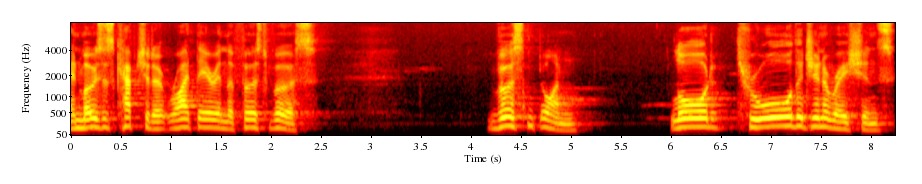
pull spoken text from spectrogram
and Moses captured it right there in the first verse. Verse 1 Lord, through all the generations,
